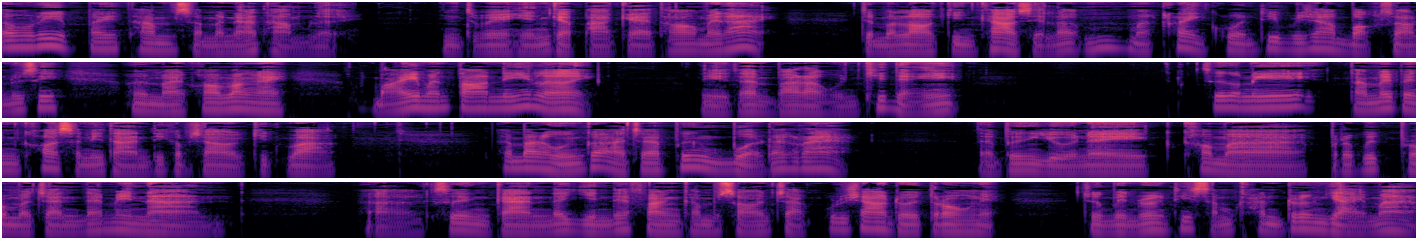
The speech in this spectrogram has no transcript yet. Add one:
ต้องรีบไปทำสมณธรรมเลย มันจะไปเห็นแก่ปากแก่ท้องไม่ได้ จะมารอกินข้าวเสร็จแล้วมาใคร่ควญที่พระเจ้าบอกสอนดูสิมันหมายความว่าไงไปมันตอนนี้เลย นี่ท่านพระราหุลคิดอย่างนี้ ซึ่งตรงนี้ทำให้เป็นข้อสันนิษฐานที่ข้าพเจ้าคิดว่าท่านพระราหุลก็อาจจะเพิ่งบวชแรกๆแต่เพิ่งอยู่ในเข้ามาประพฤติพรหมจรรย์ได้ไม่นานซึ่งการได้ยินได้ฟังคำสอนจากพระเจ้าโดยตรงเนี่ยจึงเป็นเรื่องที่สำคัญเรื่องใหญ่มาก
